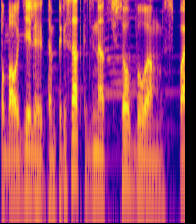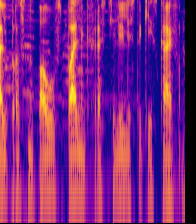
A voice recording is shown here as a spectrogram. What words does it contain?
побалдели, там пересадка 12 часов была, мы спали просто на полу в спальниках, расстелились такие с кайфом.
